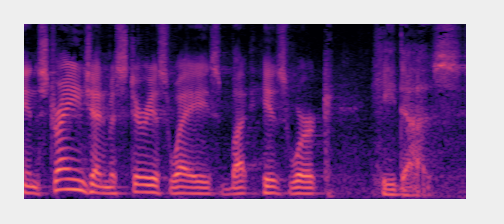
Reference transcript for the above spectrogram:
in strange and mysterious ways, but his work he does.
